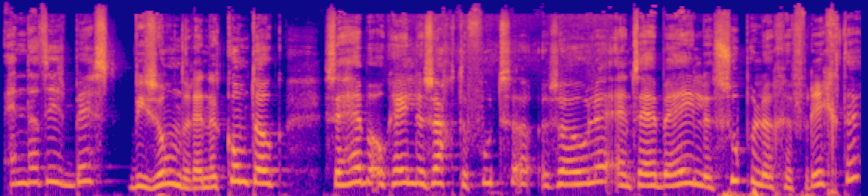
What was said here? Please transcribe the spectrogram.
En dat is best bijzonder. En dat komt ook, ze hebben ook hele zachte voetzolen en ze hebben hele soepele gewrichten.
